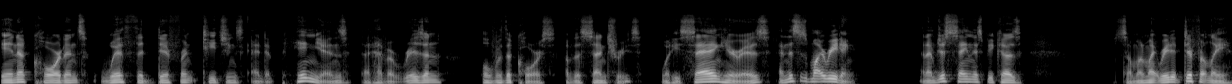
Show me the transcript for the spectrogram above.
in accordance with the different teachings and opinions that have arisen over the course of the centuries. What he's saying here is, and this is my reading, and I'm just saying this because someone might read it differently,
